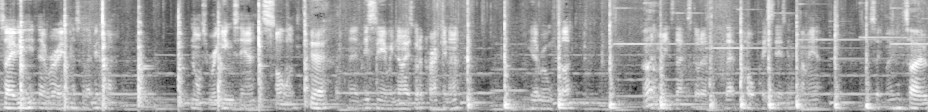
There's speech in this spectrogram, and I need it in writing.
so if you hit that reed, it's got that bit of a nice ringing sound. It's solid. Yeah. And this here we know has got a crack in it. Hear that real thud? Oh. That means that's got a that whole piece there is going to come out. See it moving. So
